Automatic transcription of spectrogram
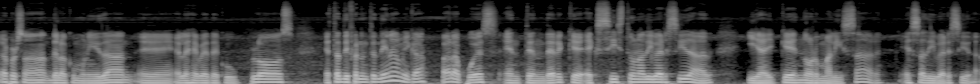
las personas de la comunidad eh, LGBTQ+, estas diferentes dinámicas para pues entender que existe una diversidad y hay que normalizar esa diversidad.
